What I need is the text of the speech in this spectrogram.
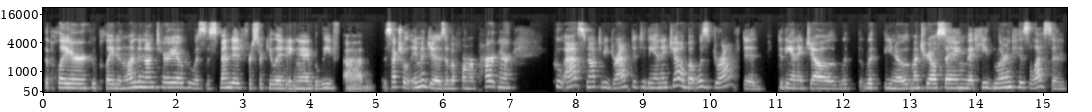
the player who played in london ontario who was suspended for circulating i believe um, sexual images of a former partner who asked not to be drafted to the NHL, but was drafted to the NHL with, with you know, Montreal saying that he'd learned his lesson.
